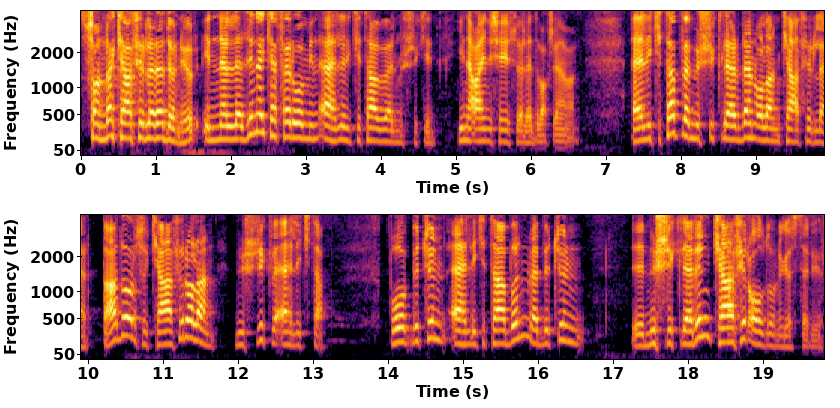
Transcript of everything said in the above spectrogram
Sonra kafirlere dönüyor. İnnellezine keferu min ehlil kitab vel müşrikin. Yine aynı şeyi söyledi bak Cenab-ı Ehli kitap ve müşriklerden olan kafirler, daha doğrusu kafir olan müşrik ve ehli kitap. Bu bütün ehli kitabın ve bütün müşriklerin kafir olduğunu gösteriyor.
